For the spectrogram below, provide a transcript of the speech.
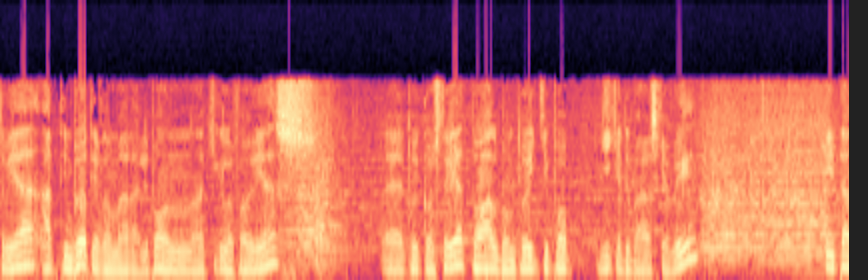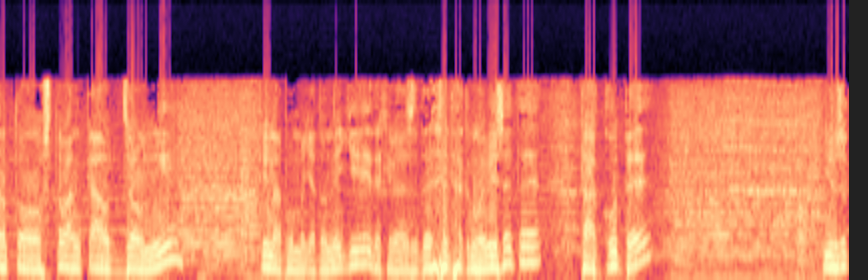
2023 από την πρώτη εβδομάδα λοιπόν κυκλοφορίας ε, του 23 το άλμπουμ του Inky Pop βγήκε την Παρασκευή. Ήταν το Strunk Out Johnny. Τι να πούμε για τον Iggy δεν χρειάζεται, τα γνωρίζετε. Τα ακούτε. Music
